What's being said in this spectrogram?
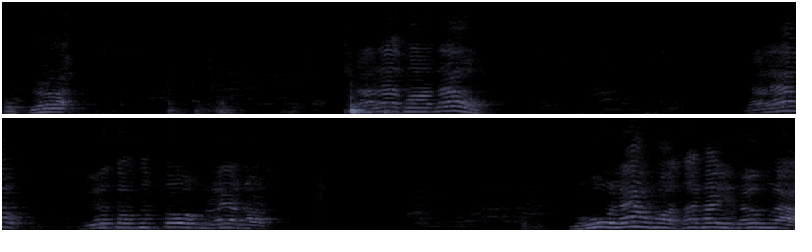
พองเชื่ออย่าแล้วถอดแล้วอย่าแล้วเหลือสองสามโต้มแล้วถอดหมูแล้วถอดสายไฟอีก เทิงล่ะ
